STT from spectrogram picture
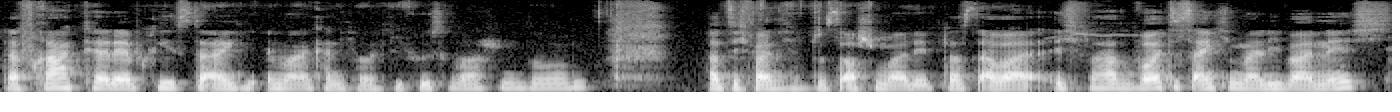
da fragt ja der Priester eigentlich immer, kann ich euch die Füße waschen, so. Also ich weiß nicht, ob du es auch schon mal erlebt hast, aber ich hab, wollte es eigentlich immer lieber nicht.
